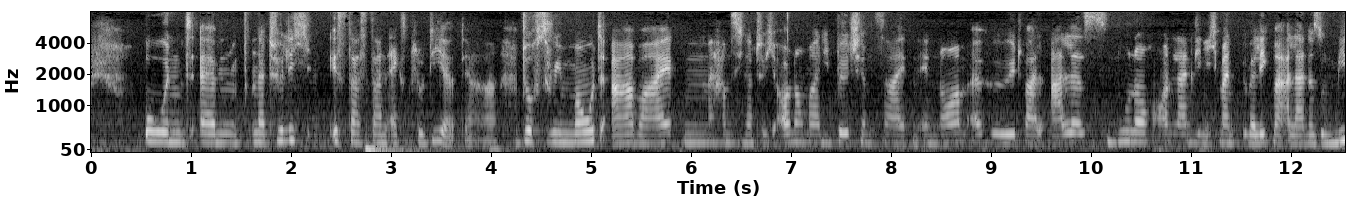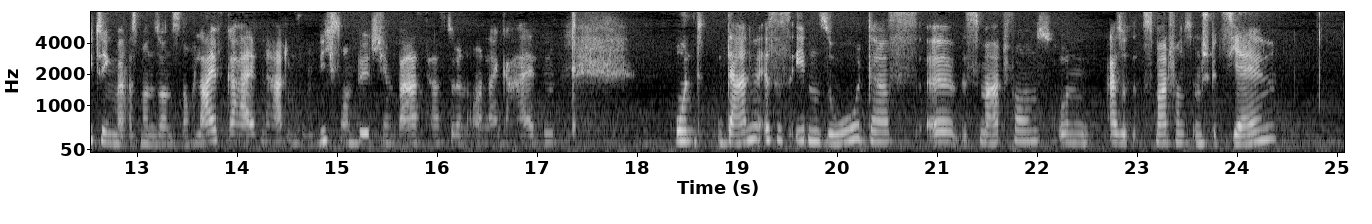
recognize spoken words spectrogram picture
Und ähm, natürlich ist das dann explodiert, ja. Durchs Remote-Arbeiten haben sich natürlich auch nochmal die Bildschirmzeiten enorm erhöht, weil alles nur noch online ging. Ich meine, überleg mal alleine so ein Meeting, was man sonst noch live gehalten hat und wo du nicht vor dem Bildschirm warst, hast du dann online gehalten. Und dann ist es eben so, dass äh, Smartphones und also Smartphones im Speziellen,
